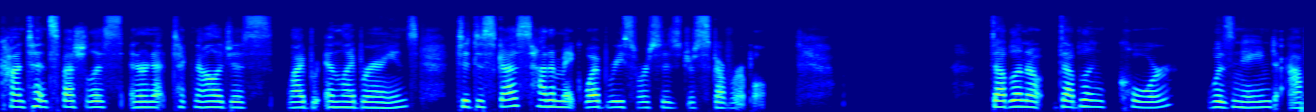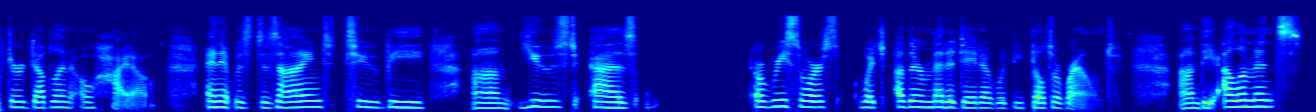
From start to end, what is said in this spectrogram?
content specialists, internet technologists, libra and librarians to discuss how to make web resources discoverable. Dublin, Dublin Core was named after Dublin, Ohio, and it was designed to be um, used as a resource which other metadata would be built around. Um, the elements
